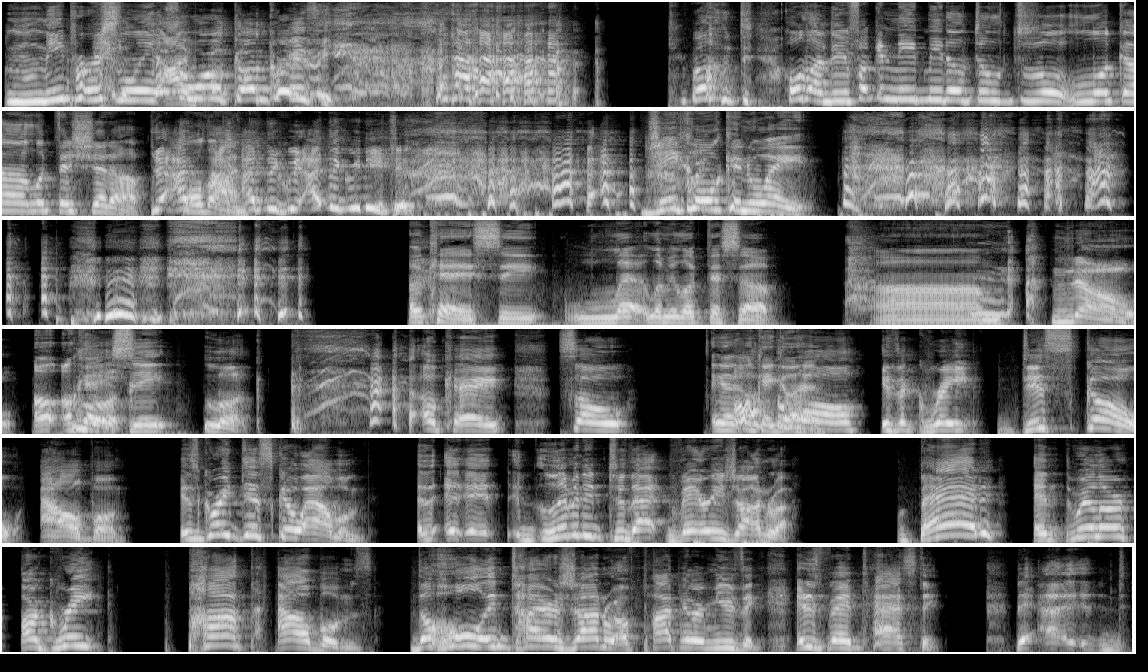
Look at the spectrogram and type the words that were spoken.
Me personally, I the world gone crazy? well, d- hold on. Do you fucking need me to, to, to look uh look this shit up? yeah, I, hold on. I, I think we I think we need to. J Cole can wait. Okay, see, let let me look this up. Um. no. Oh, okay. Look. See. Look. okay. So Off Okay, the go ahead. Wall is a great disco album. It's a great disco album. It- it- it- limited to that very genre. Bad and Thriller are great pop albums. The whole entire genre of popular music. It is fantastic. The, uh,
